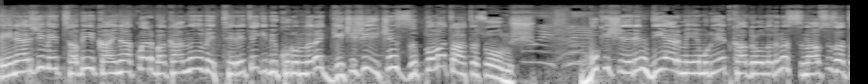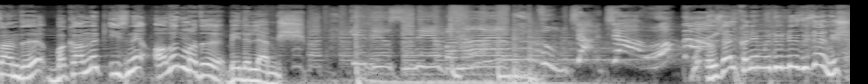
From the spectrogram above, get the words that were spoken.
Enerji ve Tabi Kaynaklar Bakanlığı ve TRT gibi kurumlara geçişi için zıplama tahtası olmuş. Bu kişilerin diğer memuriyet kadrolarına sınavsız atandığı, bakanlık izni alınmadığı belirlenmiş. Gidiyorsun niye bana ayak Tum ça ça hoppa Özel kalem müdürlüğü güzelmiş.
